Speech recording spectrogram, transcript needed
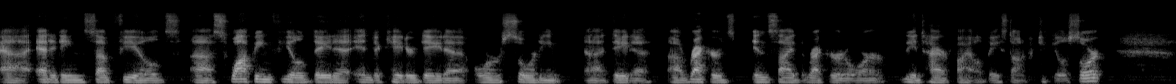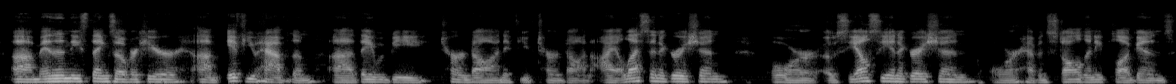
uh, editing subfields, uh, swapping field data, indicator data, or sorting uh, data uh, records inside the record or the entire file based on a particular sort. Um, and then these things over here, um, if you have them, uh, they would be turned on if you've turned on ILS integration or OCLC integration or have installed any plugins.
